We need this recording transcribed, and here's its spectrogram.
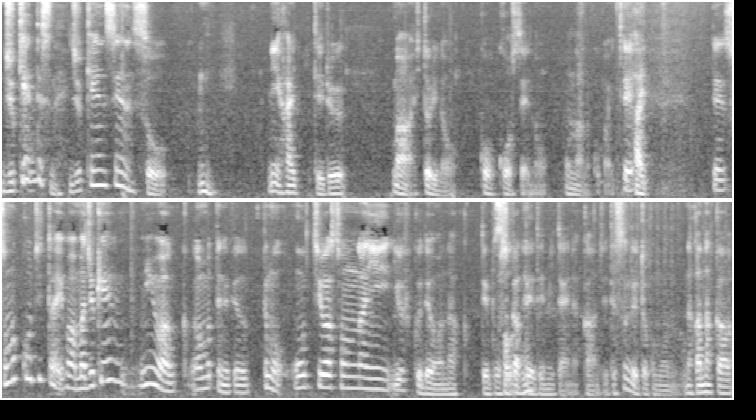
受験ですね。受験戦争うん。に入っているまあ一人の高校生の女の子がいて、はい。でその子自体は、まあ、受験には頑張ってるんだけどでもお家はそんなに裕福ではなくて母子家庭でみたいな感じで、住んでるとこもなかなか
